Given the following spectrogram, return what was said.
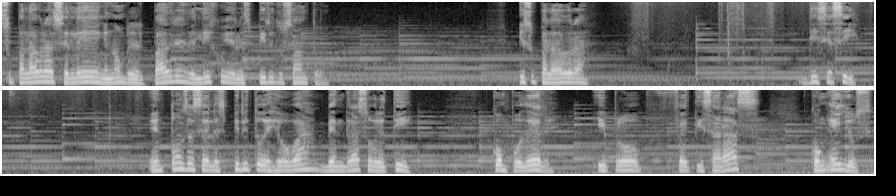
Su palabra se lee en el nombre del Padre, del Hijo y del Espíritu Santo. Y su palabra dice así. Entonces el Espíritu de Jehová vendrá sobre ti con poder y profetizarás con ellos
